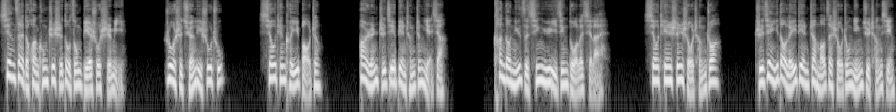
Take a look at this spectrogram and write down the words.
现在的幻空之石斗宗，别说十米，若是全力输出，萧天可以保证二人直接变成睁眼瞎。看到女子青羽已经躲了起来，萧天伸手成抓，只见一道雷电战矛在手中凝聚成型。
